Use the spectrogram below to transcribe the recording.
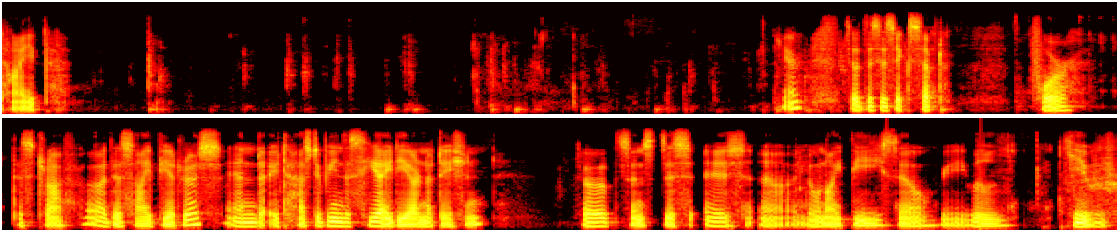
type here. So this is except for this traf uh, this IP address and it has to be in the CIDR notation. So since this is uh, known IP, so we will give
